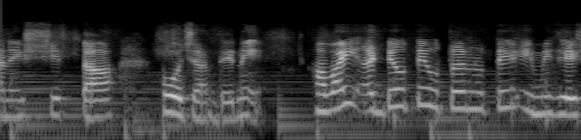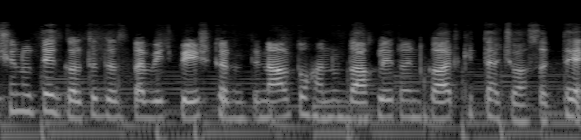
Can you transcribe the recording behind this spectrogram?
ਅਨਿਸ਼ਚਿਤਤਾ ਹੋ ਜਾਂਦੇ ਨੇ। ਹਵਾਈ ਅੱਡੇ ਉੱਤੇ ਉਤਰਨ ਉੱਤੇ ਇਮੀਗ੍ਰੇਸ਼ਨ ਉੱਤੇ ਗਲਤ ਦਸਤਾਵੇਜ਼ ਪੇਸ਼ ਕਰਨ ਦੇ ਨਾਲ ਤੁਹਾਨੂੰ ਦਾਖਲੇ ਤੋਂ ਇਨਕਾਰ ਕੀਤਾ ਜਾ ਸਕਦਾ ਹੈ।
